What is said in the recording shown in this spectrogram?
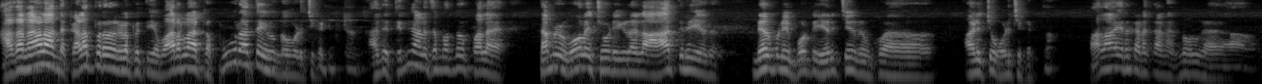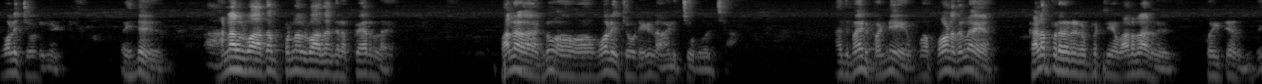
அதனால் அந்த களப்பிரர்களை பற்றிய வரலாற்றை பூராத்தை இவங்க ஒழிச்சு கட்டிக்கிட்டாங்க. அது திருநாள் சம்பந்தம் பல தமிழ் ஓலைச்சுவடிகள் எல்லாம் ஆத்திரையும் நெருப்புலையும் போட்டு எரித்து அழித்து ஒழிச்சு கட்டினான் பலாயிரக்கணக்கான நூல்கள் ஓலைச்சுவடிகள். இது அனல்வாதம் புனல்வாதங்கிற பேரில் பல நூ ஓலைச்சுவடிகள் அழித்து ஒழிச்சான் அது மாதிரி பண்ணி போனதில் களப்பிரர்கள் பற்றிய வரலாறு போயிட்டே இருந்தது.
